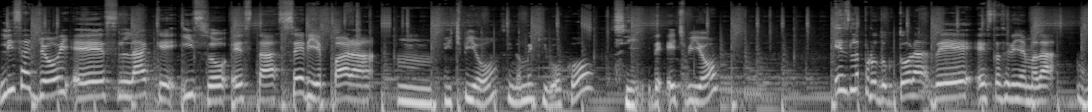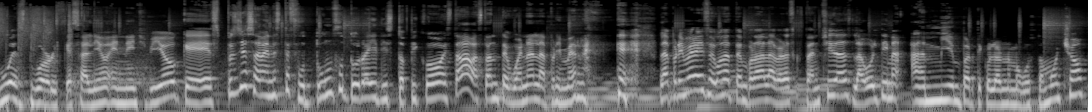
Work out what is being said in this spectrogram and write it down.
Lisa Joy es la que hizo esta serie para HBO, mm, si no me equivoco. Sí, de HBO. Es la productora de esta serie llamada Westworld que salió en HBO, que es, pues ya saben, este futuro, un futuro ahí distópico. Estaba bastante buena la primera, la primera y segunda temporada, la verdad es que están chidas. La última, a mí en particular, no me gustó mucho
